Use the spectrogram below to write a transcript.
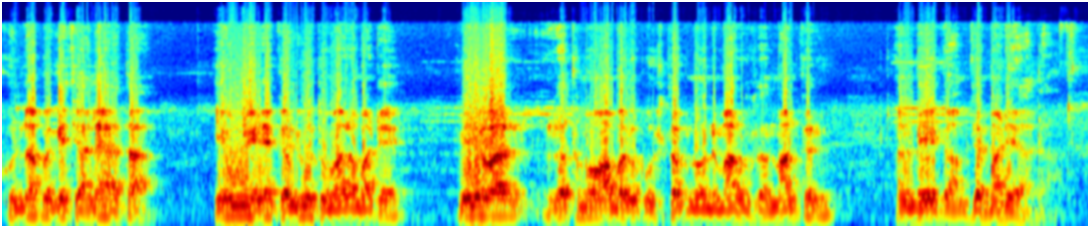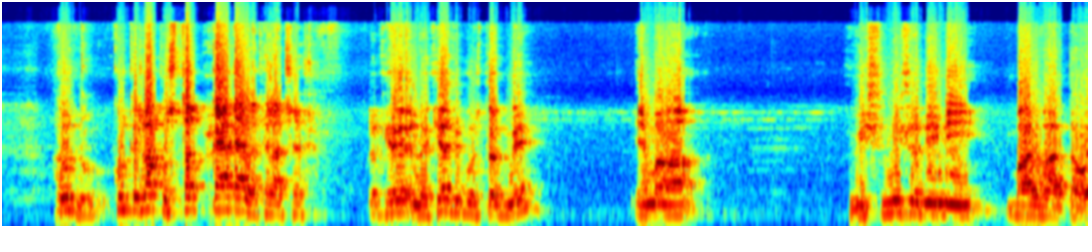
ખુલ્લા પગે ચાલ્યા હતા એવું એણે કર્યું હતું મારા માટે. બે વાર રથમાં આ બધું પુસ્તકનું અને મારું સન્માન કર્યું અને બે ગામ જમાડ્યા હતા. કુલ કેટલા પુસ્તક કયા કયા લખેલા છે? લખ્યા છે પુસ્તક મેં. એમાં વીસમી સદીની બાળ વાર્તાઓ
